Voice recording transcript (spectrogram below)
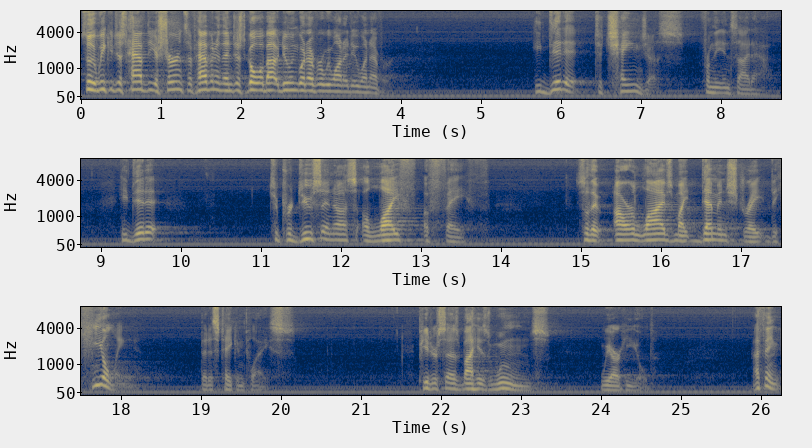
so that we could just have the assurance of heaven and then just go about doing whatever we want to do whenever. He did it to change us from the inside out. He did it to produce in us a life of faith so that our lives might demonstrate the healing that has taken place. Peter says, By his wounds we are healed. I think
